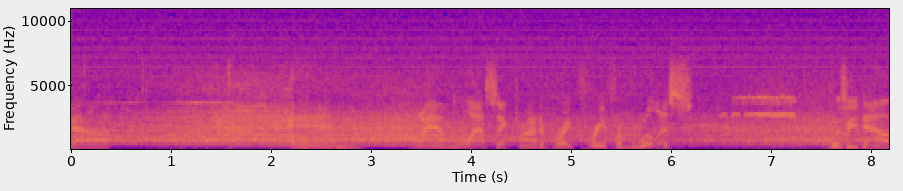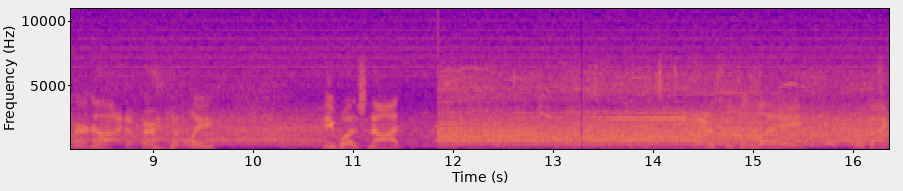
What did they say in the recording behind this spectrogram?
now. Wham Lassic trying to break free from Willis. Was he down or not? Apparently, he was not. There's the delay. Fullback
